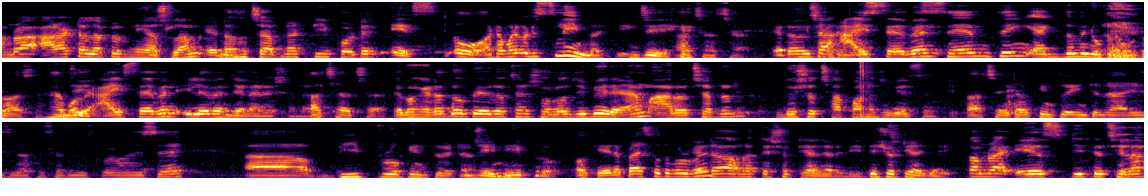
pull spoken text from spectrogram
আমরা আর একটা ল্যাপটপ নিয়ে আসলাম এটা হচ্ছে আপনার টি ফোরটিন এস ও এটা মানে ওটা স্লিম আর কি জি। আচ্ছা আচ্ছা। এটা হচ্ছে আই সেভেন সেম থিং একদমই নতুন মতো আছে। হ্যাঁ জি আই সেভেন ইলেভেন জেনারেশন আচ্ছা আচ্ছা। এবং এটাতেও পেয়ে যাচ্ছেন ষোলো জিবি র্যাম আর হচ্ছে আপনার দুশো ছাপ্পান্ন জিবি এসএসডি আচ্ছা এটাও কিন্তু Intel Iris graphics card use করা হয়েছে। বি প্রো কিন্তু এটা। জি ভি প্রো ওকে এটা প্রাইস কত পড়বে? এটা আমরা তেষট্টি হাজারে দিই তেষট্টি হাজার। তো আমরা এস তে ছিলাম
